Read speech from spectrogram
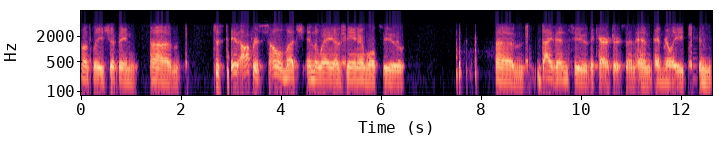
monthly shipping um, just it offers so much in the way of being able to um, dive into the characters and and and really and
